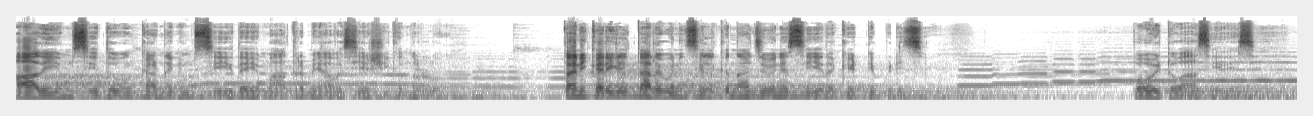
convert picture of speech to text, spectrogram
ആദിയും സിധുവും കണ്ണനും സീതയും മാത്രമേ അവശേഷിക്കുന്നുള്ളൂ. തനിക്കരികിൽ തലകുനിച്ച് നിൽക്കുന്ന അജുവിനെ സീത കെട്ടിപ്പിടിച്ചു. പോയിട്ട് വാ സീതേശി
